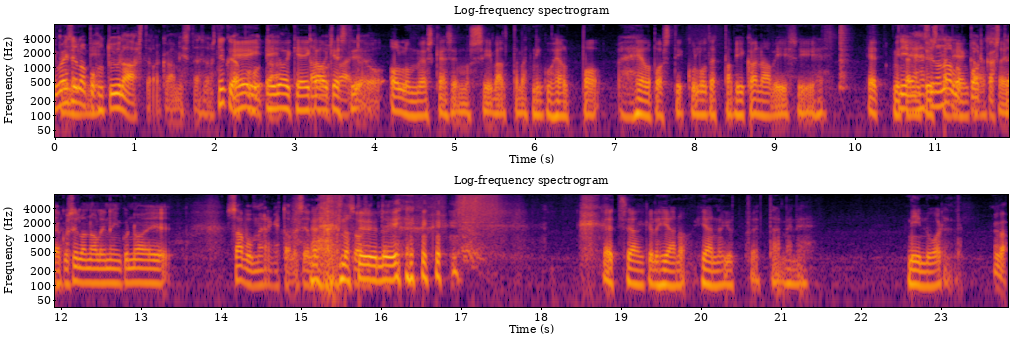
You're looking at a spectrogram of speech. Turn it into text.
Niin ei silloin niin- puhuttu yläasteellakaan mistään sellaista. Nykyään ei, puhutaan ei oikein, eikä oikeasti ollut myöskään semmoisia välttämättä niin kuin helppo, helposti kulutettavia kanavia siihen. Et mitä Niin eihän silloin ollut kanssa podcasteja, ja- kun silloin oli niin kuin noi savumerkit oli silloin. No tyyliin. Et se on kyllä hieno, hieno juttu, että tämä menee niin nuorille. Hyvä.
